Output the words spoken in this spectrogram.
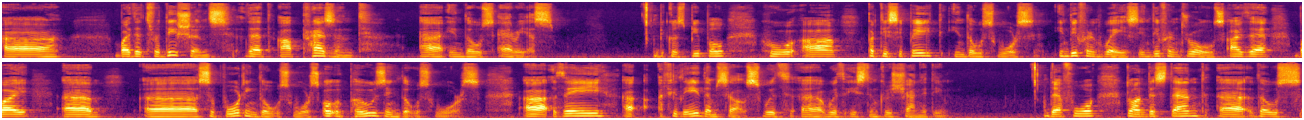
uh, by the traditions that are present uh, in those areas because people who uh, participate in those wars in different ways, in different roles, either by uh, uh, supporting those wars or opposing those wars, uh, they uh, affiliate themselves with, uh, with Eastern Christianity. Therefore, to understand those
